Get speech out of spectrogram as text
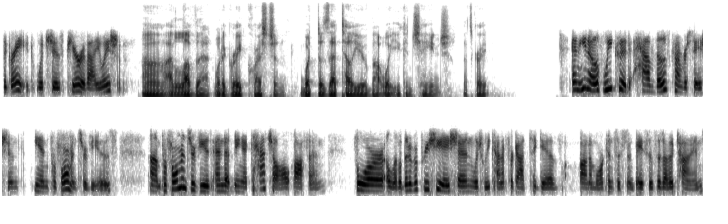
the grade, which is pure evaluation. Uh, I love that. What a great question. What does that tell you about what you can change? That's great. And you know, if we could have those conversations in performance reviews, um, performance reviews end up being a catch-all often for a little bit of appreciation, which we kind of forgot to give on a more consistent basis at other times.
